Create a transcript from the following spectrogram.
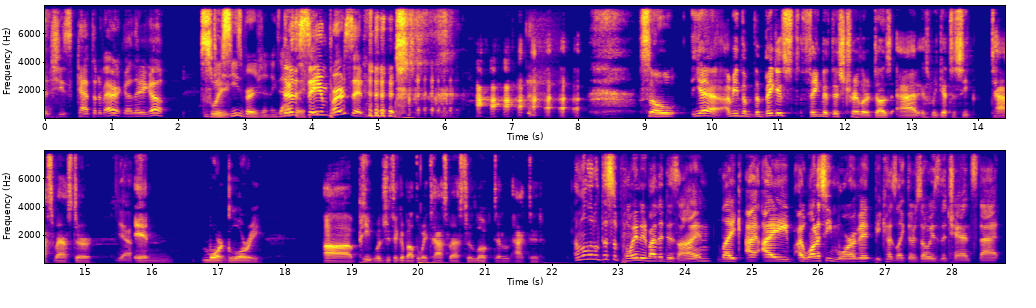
Then she's Captain America. There you go. Sweet. DC's version, exactly. They're the same person. So yeah, I mean the the biggest thing that this trailer does add is we get to see Taskmaster yeah. in more glory. Uh, Pete, what did you think about the way Taskmaster looked and acted? I'm a little disappointed by the design. Like I I I want to see more of it because like there's always the chance that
